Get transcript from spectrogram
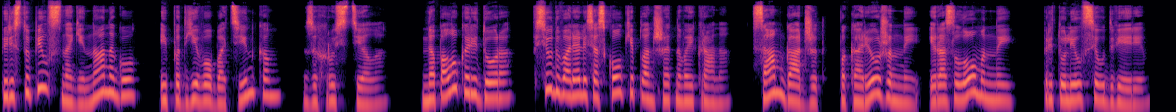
переступил с ноги на ногу, и под его ботинком захрустело. На полу коридора всюду валялись осколки планшетного экрана. Сам гаджет, покореженный и разломанный, притулился у двери.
